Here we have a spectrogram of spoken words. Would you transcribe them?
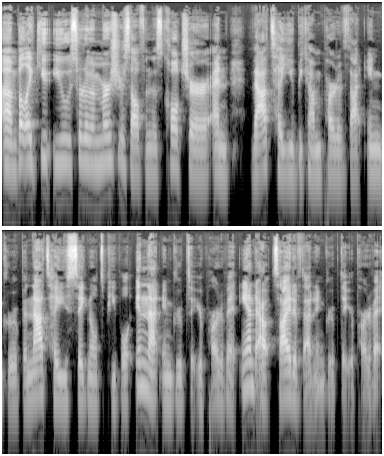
Um, but like you, you sort of immerse yourself in this culture, and that's how you become part of that in group, and that's how you signal to people in that in group that you're part of it, and outside of that in group that you're part of it.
